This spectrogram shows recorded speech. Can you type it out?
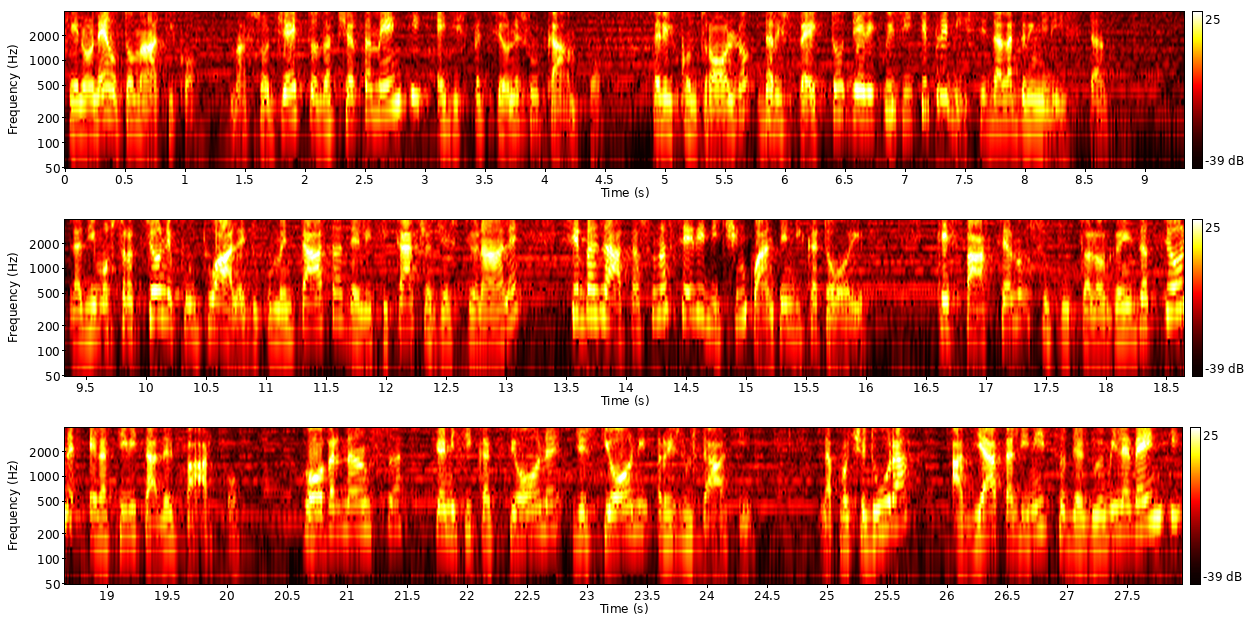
che non è automatico, ma soggetto ad accertamenti ed ispezione sul campo, per il controllo del rispetto dei requisiti previsti dalla Green List. La dimostrazione puntuale e documentata dell'efficacia gestionale si è basata su una serie di 50 indicatori che spaziano su tutta l'organizzazione e l'attività del parco. Governance, pianificazione, gestioni, risultati. La procedura, avviata all'inizio del 2020,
